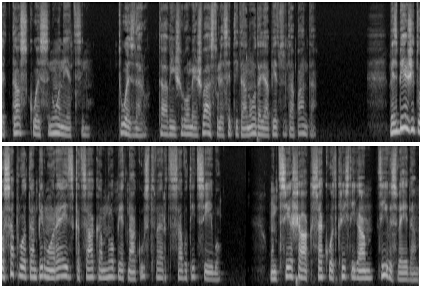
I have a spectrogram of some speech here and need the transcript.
bet tas, ko es noniecinu. To es daru. Tā viņš romiešu vēstulē 7. nodaļā 15. pantā. Mēs bieži to saprotam pirmo reizi, kad sākam nopietnāk uztvert savu ticību un ciešāk sekot kristīgām dzīvesveidām.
